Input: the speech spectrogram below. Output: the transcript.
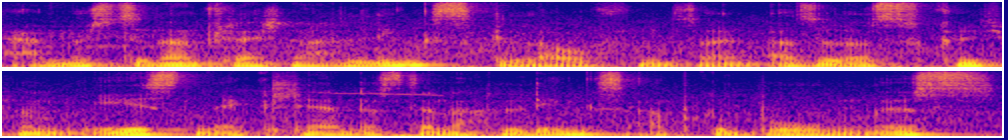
Er müsste dann vielleicht nach links gelaufen sein. Also das könnte ich mir am ehesten erklären, dass der nach links abgebogen ist.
